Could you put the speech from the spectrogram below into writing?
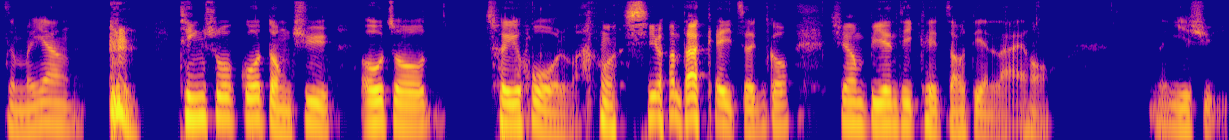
怎么样？听说郭董去欧洲催货了嘛，我希望他可以成功，希望 BNT 可以早点来吼。那也许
